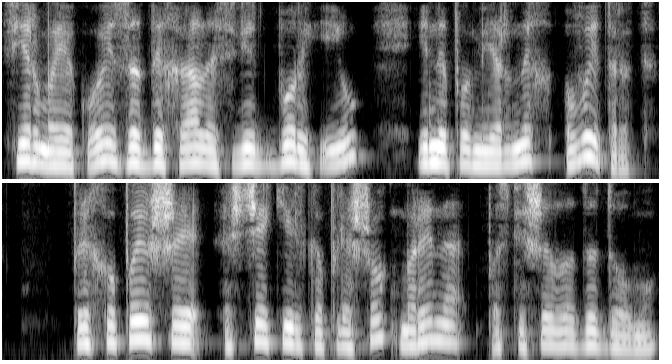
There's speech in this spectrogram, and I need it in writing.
фірма якої задихалась від боргів і непомірних витрат. Прихопивши ще кілька пляшок, Марина поспішила додому.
